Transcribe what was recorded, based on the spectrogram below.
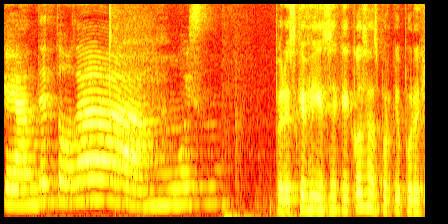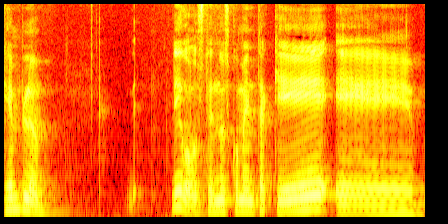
que ande toda muy... Pero es que fíjese qué cosas, porque por ejemplo, digo, usted nos comenta que eh,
